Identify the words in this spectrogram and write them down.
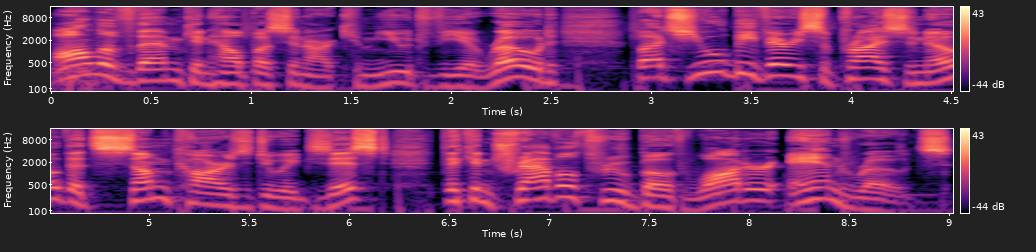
All of them can help us in our commute via road, but you will be very surprised to know that some cars do exist that can travel through both water and roads.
